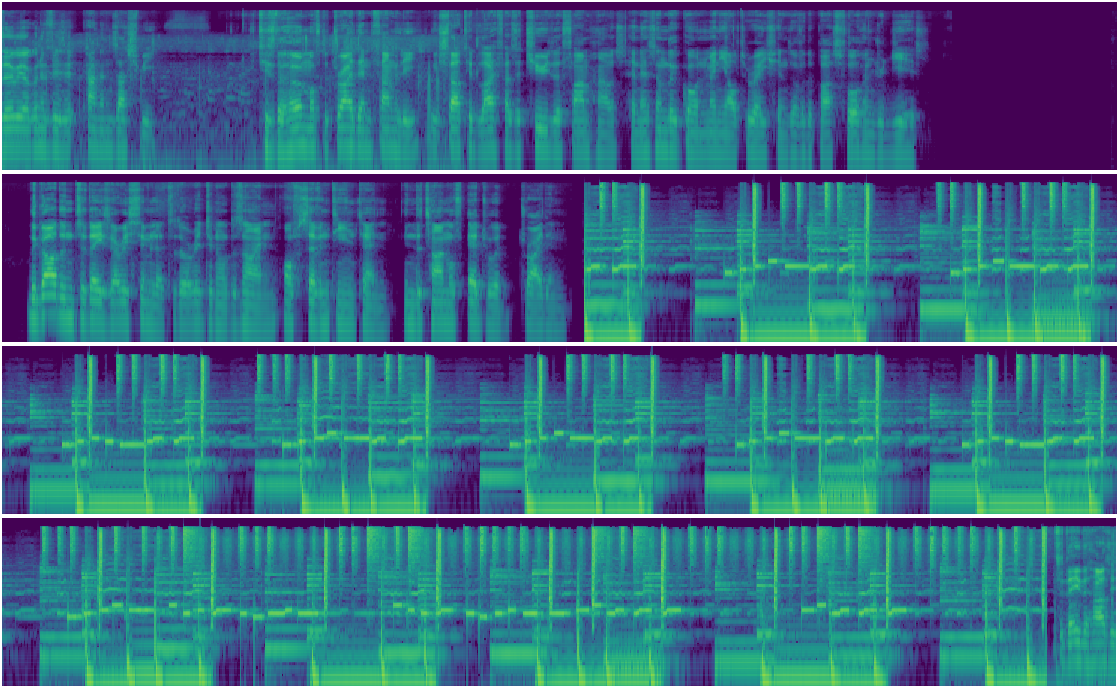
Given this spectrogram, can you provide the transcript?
Today we are going to visit Canons Ashby. It is the home of the Dryden family, which started life as a Tudor farmhouse and has undergone many alterations over the past 400 years. The garden today is very similar to the original design of 1710 in the time of Edward Dryden.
